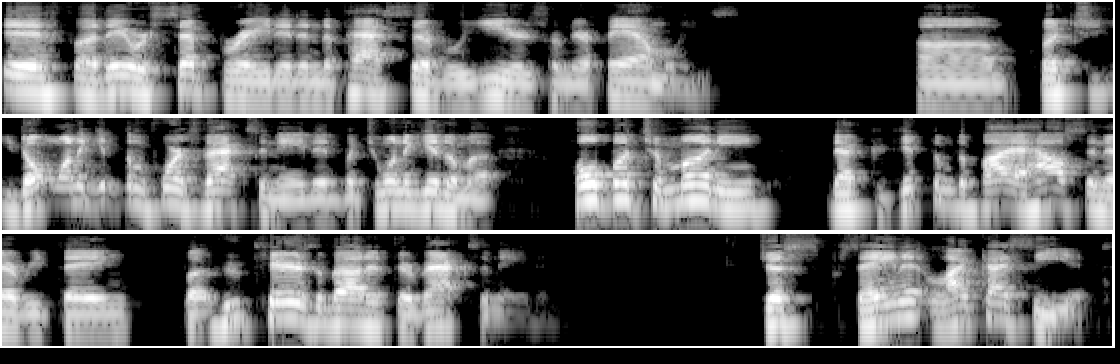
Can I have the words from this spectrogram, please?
if uh, they were separated in the past several years from their families. Um, but you don't want to get them forced vaccinated, but you want to give them a whole bunch of money that could get them to buy a house and everything, but who cares about if they're vaccinated? Just saying it like I see it.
